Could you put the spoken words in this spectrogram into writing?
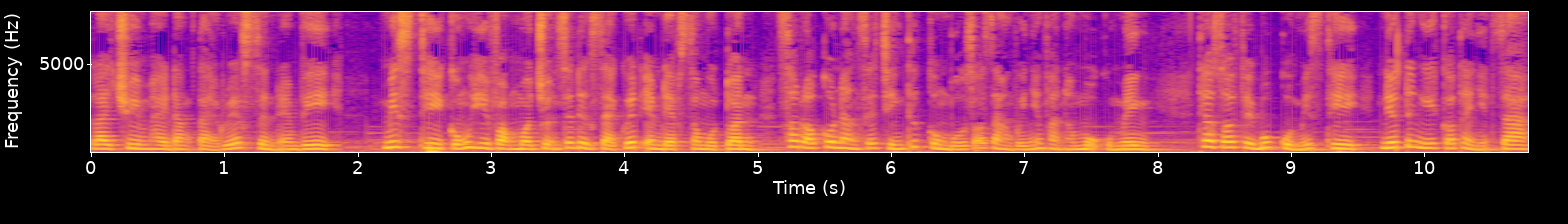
livestream hay đăng tải reaction MV. Misty cũng hy vọng mọi chuyện sẽ được giải quyết êm đẹp sau một tuần, sau đó cô nàng sẽ chính thức công bố rõ ràng với những fan hâm mộ của mình. Theo dõi Facebook của Misty, nếu tinh ý có thể nhận ra,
